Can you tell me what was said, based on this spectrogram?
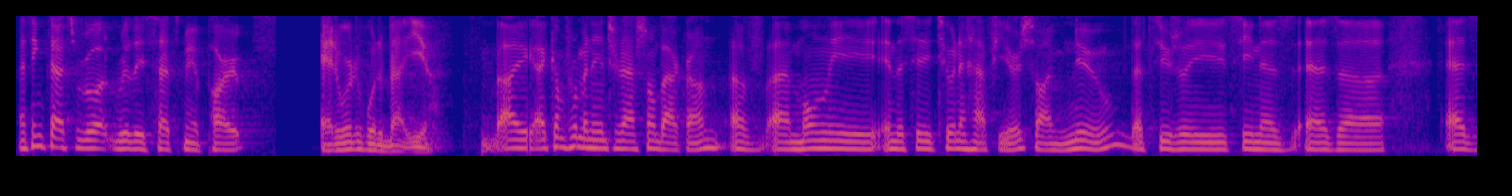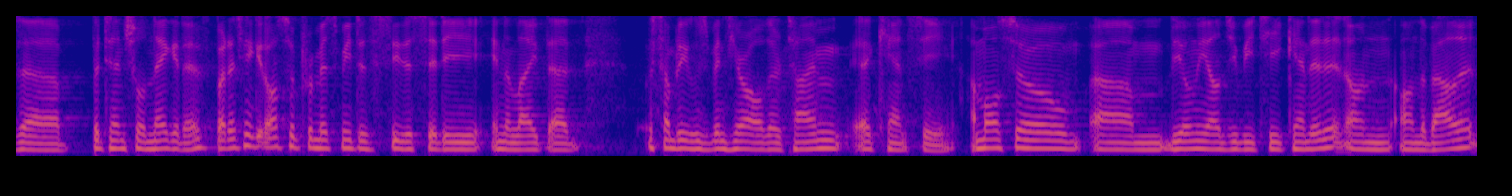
I think that's what really sets me apart. Eduard, what about you? I, I, come from an international background. Of I'm only in the city two and a half years, so I'm new. That's usually seen as as a as a potential negative, but I think it also permits me to see the city in a light that somebody who's been here all their time uh, can't see. I'm also um, the only LGBT candidate on on the ballot.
